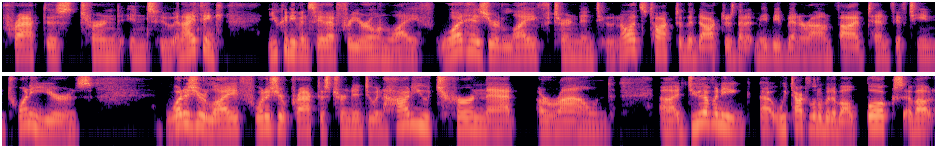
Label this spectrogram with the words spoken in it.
practice turned into. And I think you could even say that for your own life what has your life turned into now let's talk to the doctors that it maybe been around 5 10 15 20 years what is your life what has your practice turned into and how do you turn that around Uh, do you have any? Uh, we talked a little bit about books, about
